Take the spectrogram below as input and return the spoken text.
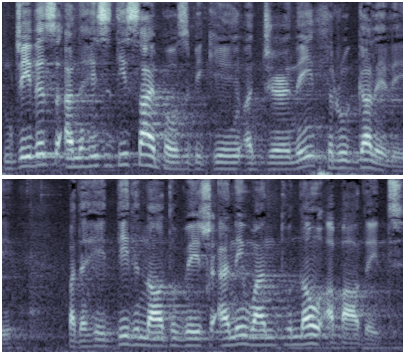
you. Jesus and his disciples began a journey through Galilee, but he did not wish anyone to know about it.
